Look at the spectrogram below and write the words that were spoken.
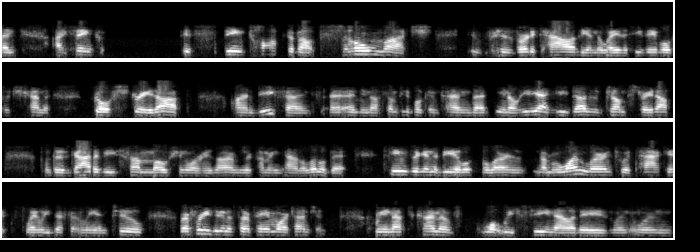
and I think it's being talked about so much. His verticality and the way that he's able to kind of go straight up on defense, and, and you know some people contend that you know he yeah he does jump straight up, but there's got to be some motion where his arms are coming down a little bit. Teams are going to be able to learn number one, learn to attack it slightly differently, and two, referees are going to start paying more attention. I mean that's kind of what we see nowadays when when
